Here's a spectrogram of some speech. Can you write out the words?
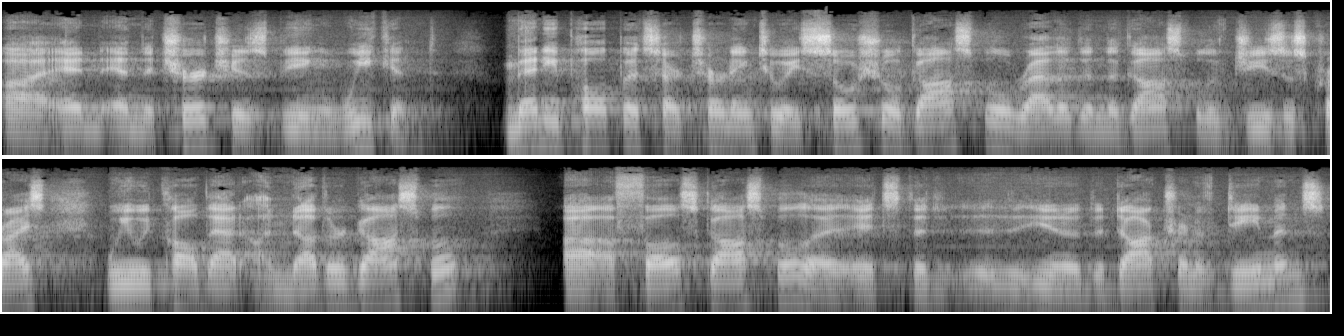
uh, and, and the church is being weakened. Many pulpits are turning to a social gospel rather than the gospel of Jesus Christ. We would call that another gospel, uh, a false gospel. Uh, it's the, you know, the doctrine of demons.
